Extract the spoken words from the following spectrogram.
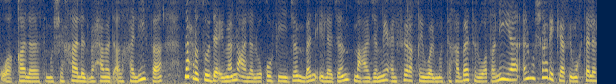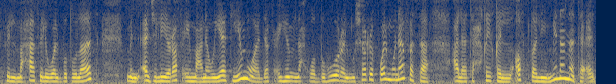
وقال سمو الشيخ خالد بن حمد الخليفة نحرص دائما على الوقوف جنبا إلى جنب مع جميع الفرق والمنتخبات الوطنية المشاركة في مختلف المحافل والبطولات من أجل رفع معنوياتهم ودفعهم نحو الظهور المشرف والمنافسة على تحقيق الأفضل من النتائج.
